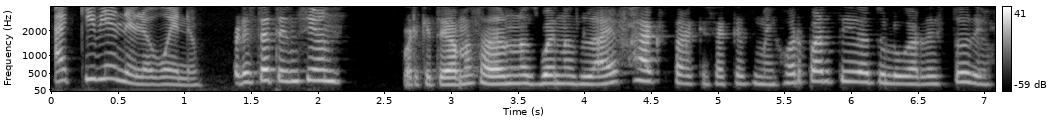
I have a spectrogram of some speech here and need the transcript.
aquí viene lo bueno. Presta atención, porque te vamos a dar unos buenos life hacks para que saques mejor partido a tu lugar de estudio.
